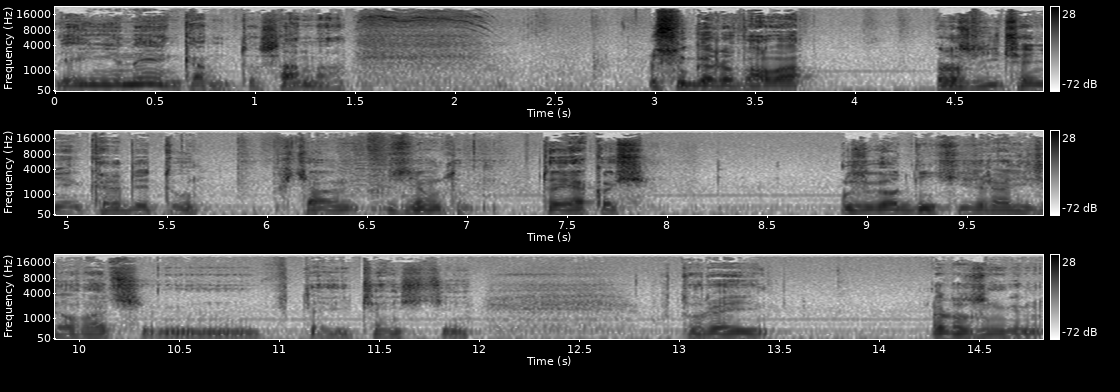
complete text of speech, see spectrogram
Ja jej nie nękam, to sama sugerowała rozliczenie kredytu. Chciałem z nią to, to jakoś uzgodnić i zrealizować mm, w tej części której rozumiem,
